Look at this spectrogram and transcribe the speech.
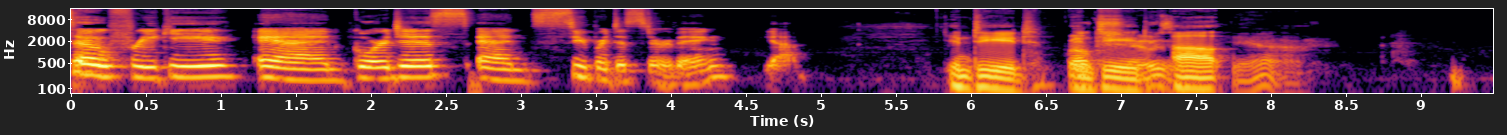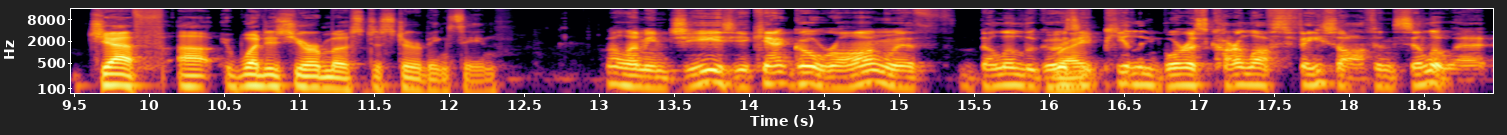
so freaky and gorgeous and super disturbing. Yeah. Indeed, Well indeed. chosen. Uh, yeah. Jeff, uh, what is your most disturbing scene? Well, I mean, geez, you can't go wrong with Bela Lugosi Right. peeling Boris Karloff's face off in silhouette.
